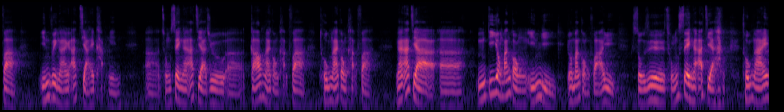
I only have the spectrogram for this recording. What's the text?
話，因為我阿姐係客人，啊從細我阿姐就呃教我講客話，同我講客話。我阿姐呃唔啲用班講英語，用班講華語，所以從細我阿姐同我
